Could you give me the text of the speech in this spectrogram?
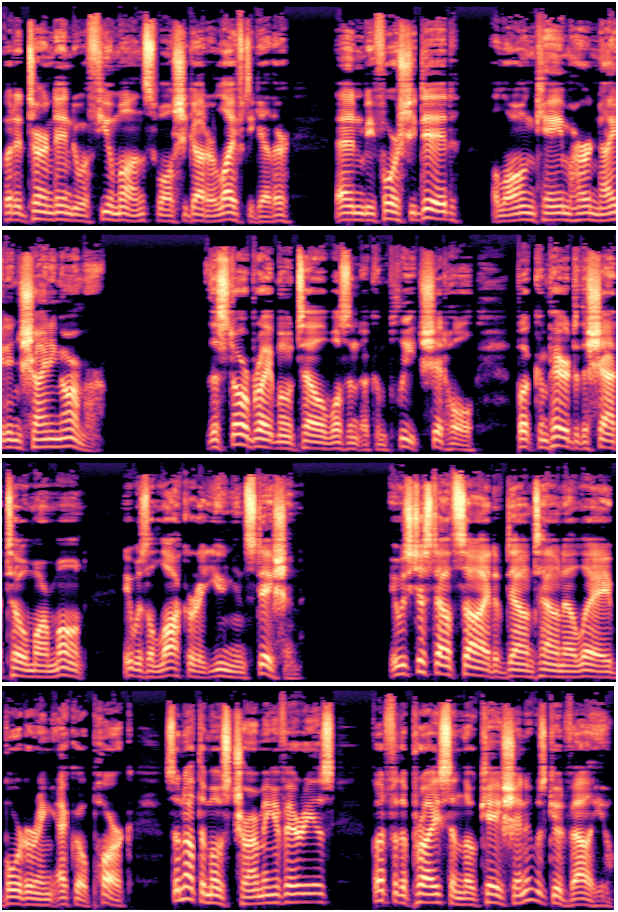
but it turned into a few months while she got her life together, and before she did, along came her knight in shining armor. The Starbright Motel wasn't a complete shithole, but compared to the Chateau Marmont, it was a locker at Union Station. It was just outside of downtown LA, bordering Echo Park, so not the most charming of areas, but for the price and location, it was good value.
